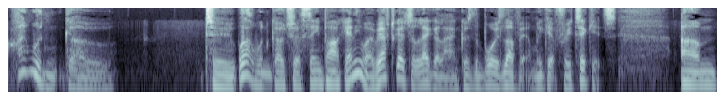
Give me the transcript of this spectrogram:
I wouldn't go to, well, I wouldn't go to a theme park anyway. We have to go to Legoland because the boys love it and we get free tickets. Um,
